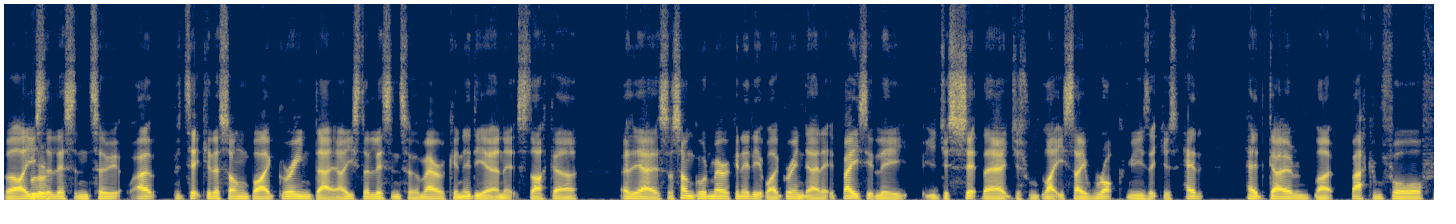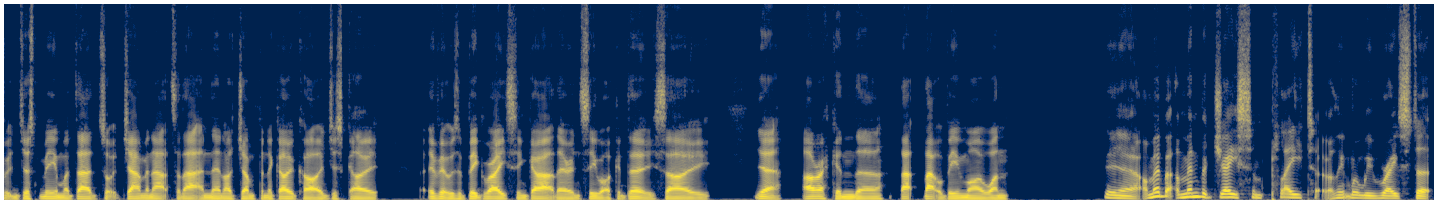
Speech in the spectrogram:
But I used to listen to a particular song by Green Day. I used to listen to American Idiot, and it's like a, a- yeah, it's a song called American Idiot by Green Day. It basically you just sit there, just like you say, rock music, just head head going like back and forth, and just me and my dad sort of jamming out to that. And then I jump in the go kart and just go, if it was a big race, and go out there and see what I could do. So yeah, I reckon the, that that would be my one. Yeah, I remember. I remember Jason Plato. I think when we raced at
